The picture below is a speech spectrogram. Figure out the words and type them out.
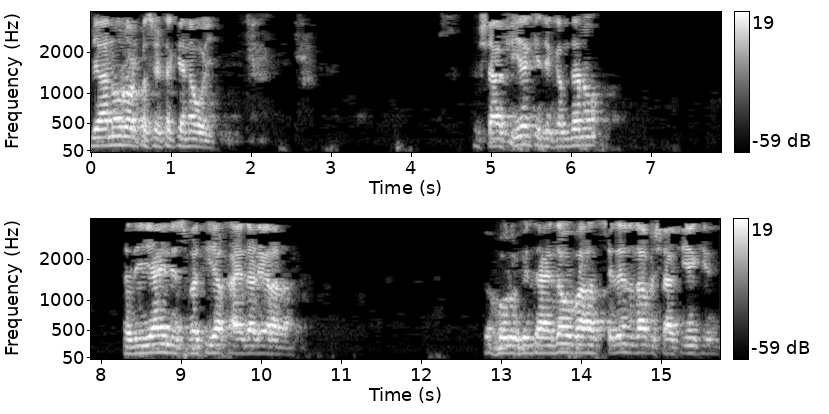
بیا نور ورپسې ټکه نه وایي شافعیه کې چې ګمدنو د دې یای نسبتیه قاعده ډیره ده د حروف زائده او بحث چې ده نه دا په شافعیه کې ده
